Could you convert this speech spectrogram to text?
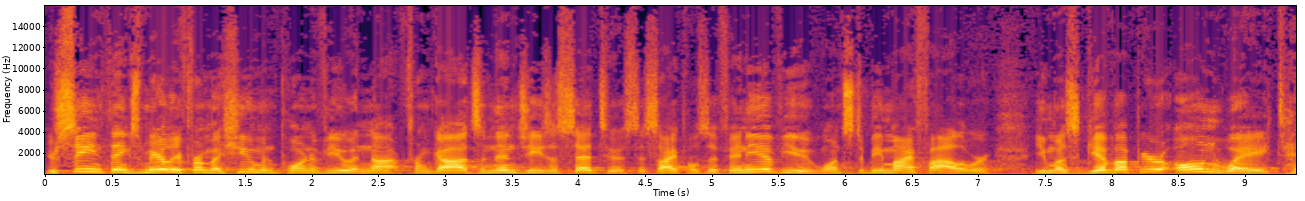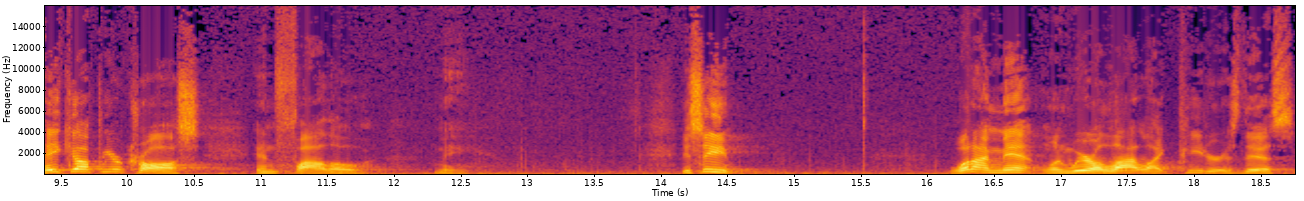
You're seeing things merely from a human point of view and not from God's. And then Jesus said to his disciples, If any of you wants to be my follower, you must give up your own way, take up your cross, and follow me. You see, what I meant when we're a lot like Peter is this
